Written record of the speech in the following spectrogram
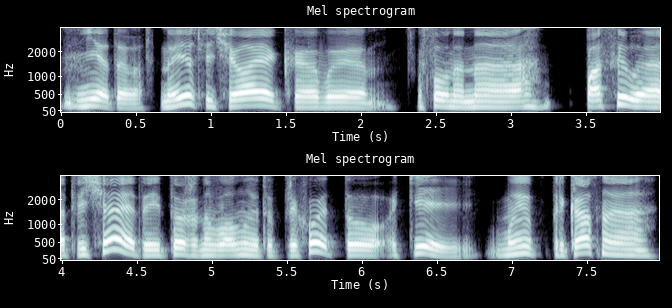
нет. Но если человек, как бы, условно, на посылы отвечает и тоже на волну это приходит, то окей, мы прекрасно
